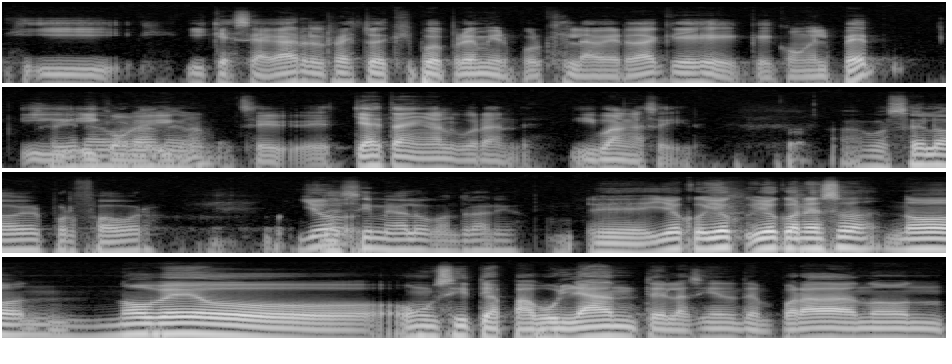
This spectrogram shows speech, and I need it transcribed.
y, que se agarre el resto del equipo de Premier, porque la verdad que, con el Pep y, con el, ya están en algo grande y van a seguir. A a ver, por favor. Yo, Decime algo contrario. Eh, yo, yo, con eso no, no veo un sitio apabullante la siguiente temporada. No,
